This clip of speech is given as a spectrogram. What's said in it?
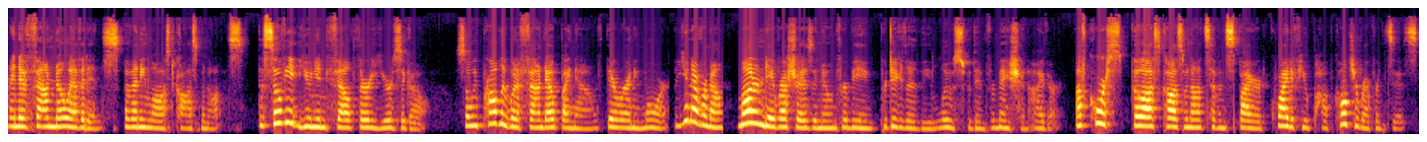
and have found no evidence of any lost cosmonauts. The Soviet Union fell 30 years ago, so we probably would have found out by now if there were any more. But you never know. Modern day Russia isn't known for being particularly loose with information either. Of course, the lost cosmonauts have inspired quite a few pop culture references,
